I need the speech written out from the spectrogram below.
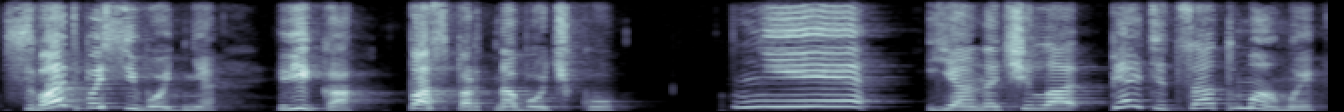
Свадьба сегодня. Вика, паспорт на бочку». «Не...» Я начала пятиться от мамы.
